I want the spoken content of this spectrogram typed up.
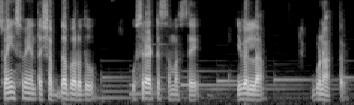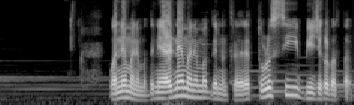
ಸ್ವಯಂ ಸ್ವಯಂ ಶಬ್ದ ಬರೋದು, ಉಸಿರಾಟ ಸಮಸ್ಯೆ, ಇವೆಲ್ಲ ಗುಣ ಆಗ್ತವೆ. ಒಂದೇ ಮನೆ ಮದ್ದು. ಎರಡನೇ ಮನೆ ಮದ್ದು ಏನಂತ ಹೇಳಿದ್ರೆ ತುಳಸಿ ಬೀಜಗಳು ಬರ್ತವೆ.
